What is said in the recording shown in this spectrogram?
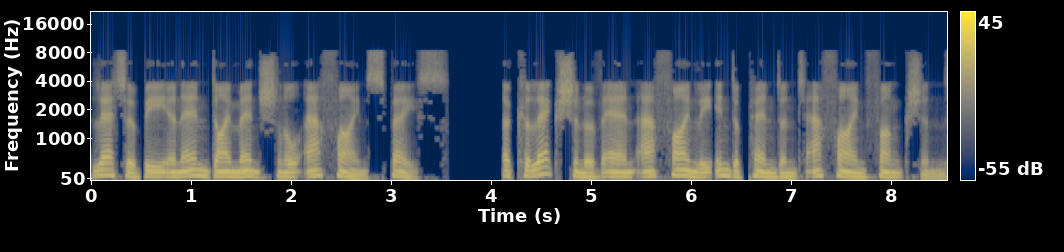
Let A be an n-dimensional affine space. A collection of n affinely independent affine functions.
